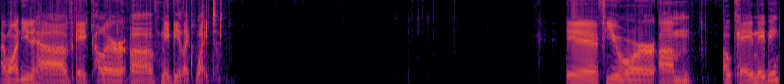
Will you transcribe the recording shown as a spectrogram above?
I want you to have a color of maybe like white. If you're um, okay, maybe,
